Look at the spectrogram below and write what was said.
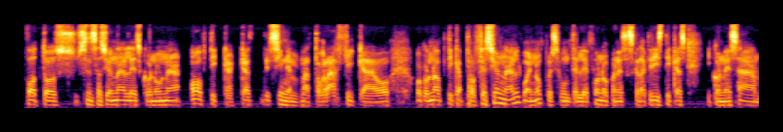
fotos sensacionales con una óptica ca- cinematográfica o, con una óptica profesional, bueno, pues un teléfono con esas características y con esa,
